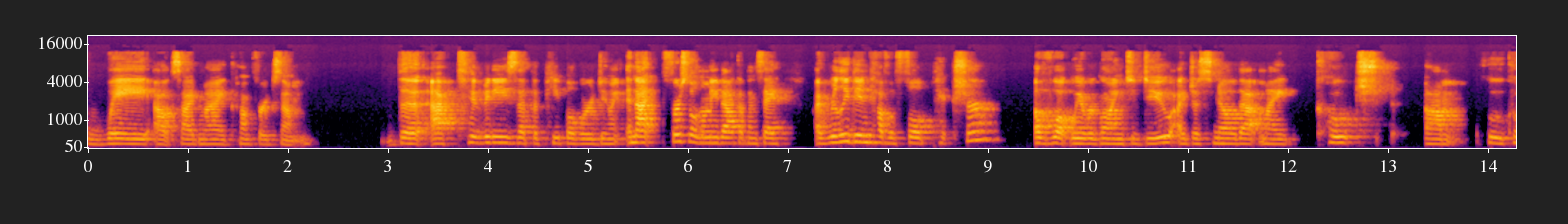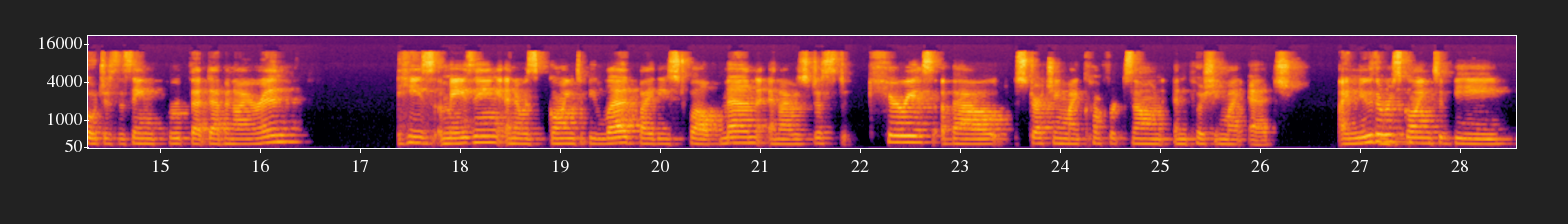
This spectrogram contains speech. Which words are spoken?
way outside my comfort zone. The activities that the people were doing, and I first of all, let me back up and say I really didn't have a full picture of what we were going to do. I just know that my coach, um, who coaches the same group that Deb and I are in, he's amazing. And it was going to be led by these 12 men. And I was just curious about stretching my comfort zone and pushing my edge. I knew there was mm-hmm. going to be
